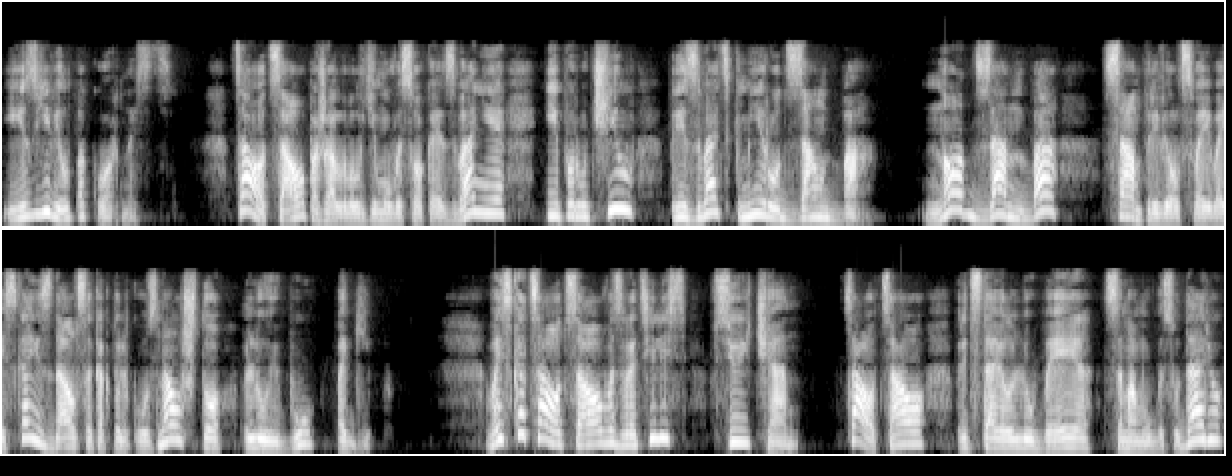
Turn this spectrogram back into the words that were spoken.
и изъявил покорность. Цао-Цао пожаловал ему высокое звание и поручил призвать к миру Цзанба. Но Цзанба сам привел свои войска и сдался, как только узнал, что Люйбу погиб. Войска Цао-Цао возвратились в Сюйчан. Цао-Цао представил Любея самому государю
